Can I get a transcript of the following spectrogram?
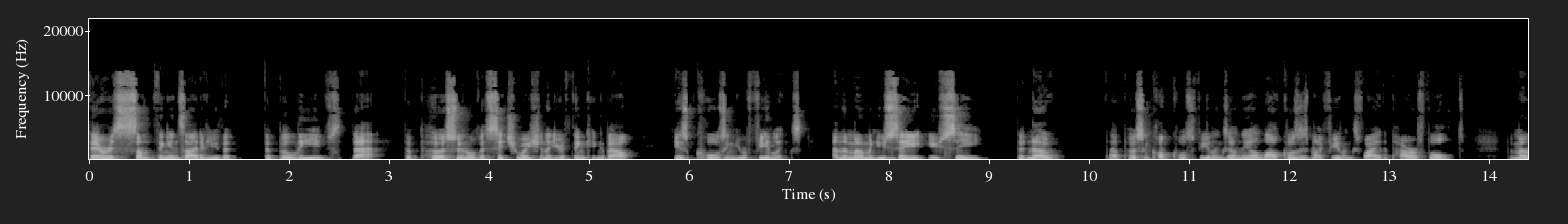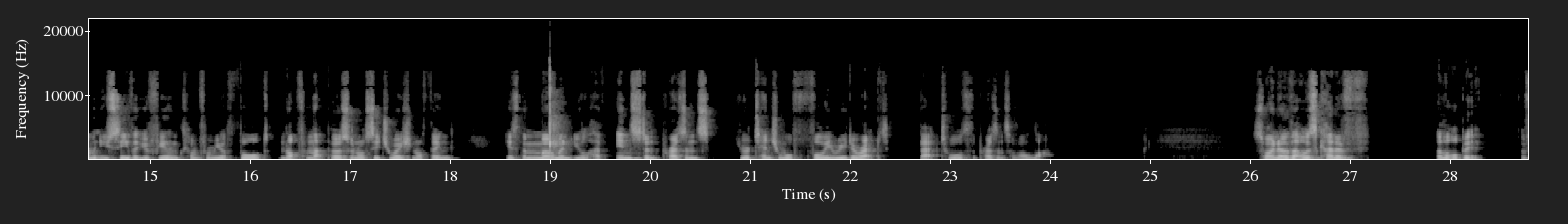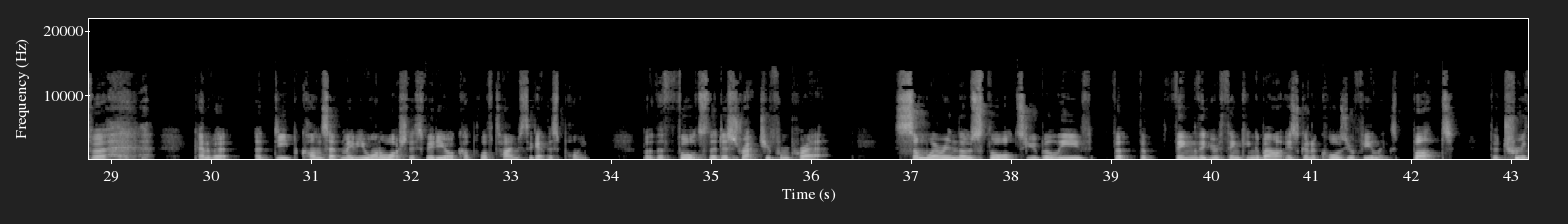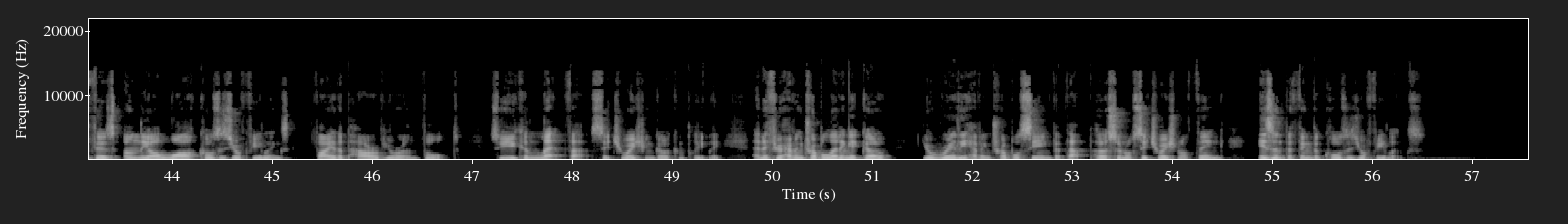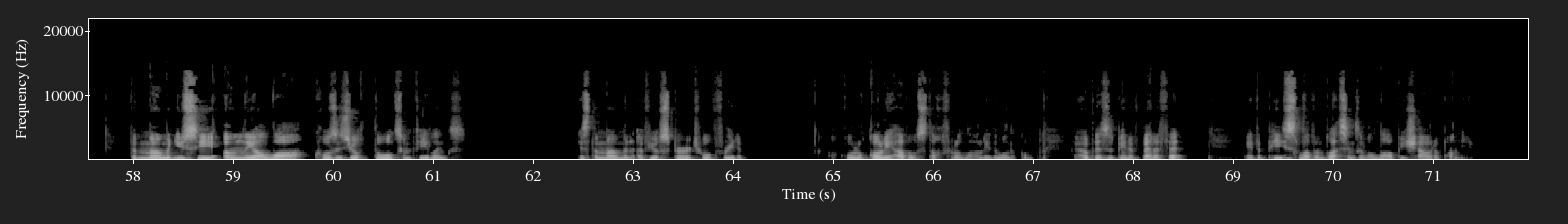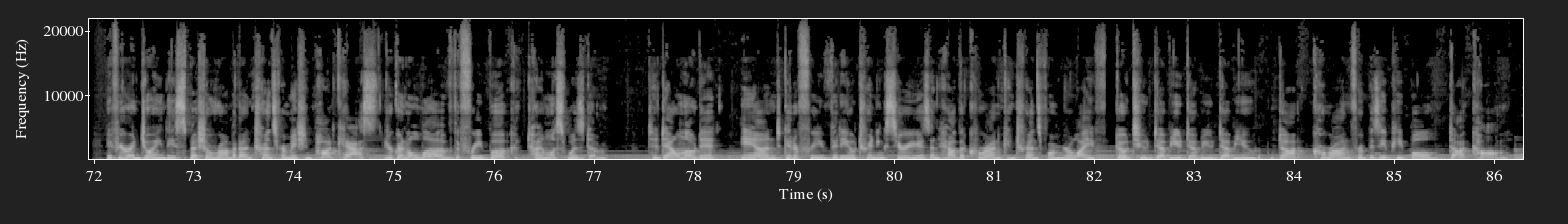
there is something inside of you that, that believes that the person or the situation that you're thinking about is causing your feelings. And the moment you say it, you see that no, that person can't cause feelings, only Allah causes my feelings via the power of thought. The moment you see that your feelings come from your thought, not from that person or situation or thing, is the moment you'll have instant presence, your attention will fully redirect back towards the presence of Allah. So I know that was kind of a little bit of a kind of a, a deep concept. Maybe you want to watch this video a couple of times to get this point. But the thoughts that distract you from prayer, somewhere in those thoughts, you believe that the thing that you're thinking about is going to cause your feelings. But the truth is, only Allah causes your feelings via the power of your own thought. So you can let that situation go completely. And if you're having trouble letting it go, you're really having trouble seeing that that person or situation or thing isn't the thing that causes your feelings. The moment you see only Allah causes your thoughts and feelings is the moment of your spiritual freedom. I hope this has been of benefit. May the peace, love, and blessings of Allah be showered upon you. If you're enjoying these special Ramadan Transformation podcasts, you're going to love the free book, Timeless Wisdom. To download it and get a free video training series on how the Quran can transform your life, go to www.quranforbusypeople.com.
